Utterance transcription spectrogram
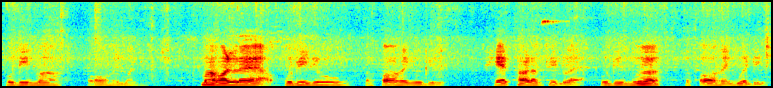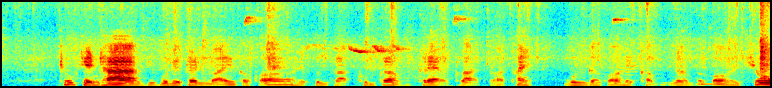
ผู้ดีมากขอให้มัน มาฮอนแล้วผู้ดีอยู่ก็ขอให้อยู่ดีเช็ดภารกิจแล้วผู้ดีเมื่อก็ขอให้เมื่อดี ทุกเส้นทางที่ผู้ดีเคลื่อนไหวก็ขอให้คุณพระคุ้มครองแคล้วคลาดปลอดภัยบุญก็ขอให้ขับน้ำก็ขอให้ชู้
